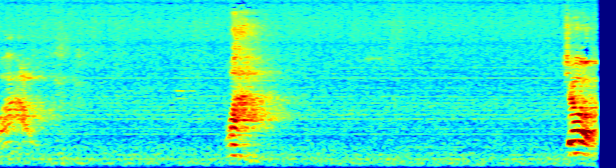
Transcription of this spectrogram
Wow. Wow. Job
